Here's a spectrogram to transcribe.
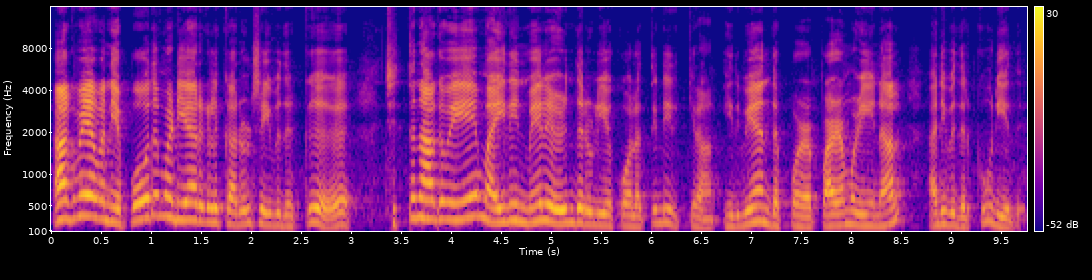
ஆகவே அவன் எப்போதும் அடியார்களுக்கு அருள் செய்வதற்கு சித்தனாகவே மயிலின் மேல் எழுந்தருளிய கோலத்தில் இருக்கிறான். இதுவே அந்த பழ பழமொழியினால் அறிவதற்கு உரியது.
